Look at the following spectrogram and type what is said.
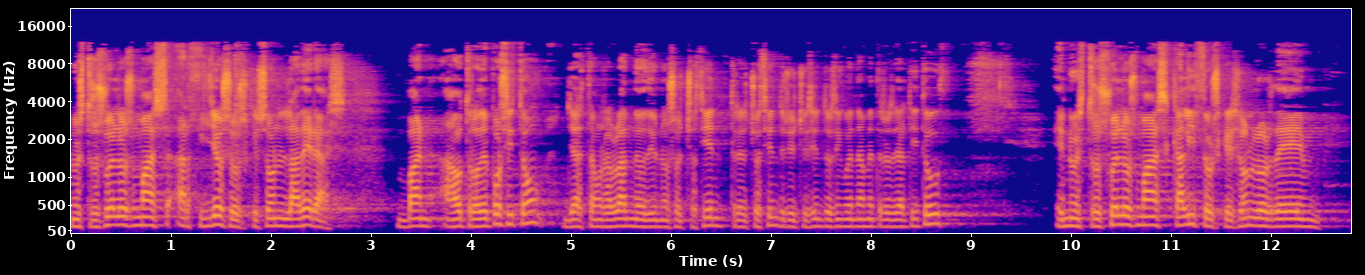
Nuestros suelos más arcillosos, que son laderas, van a otro depósito. Ya estamos hablando de unos 800, entre 800 y 850 metros de altitud. En nuestros suelos más calizos, que son los de,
